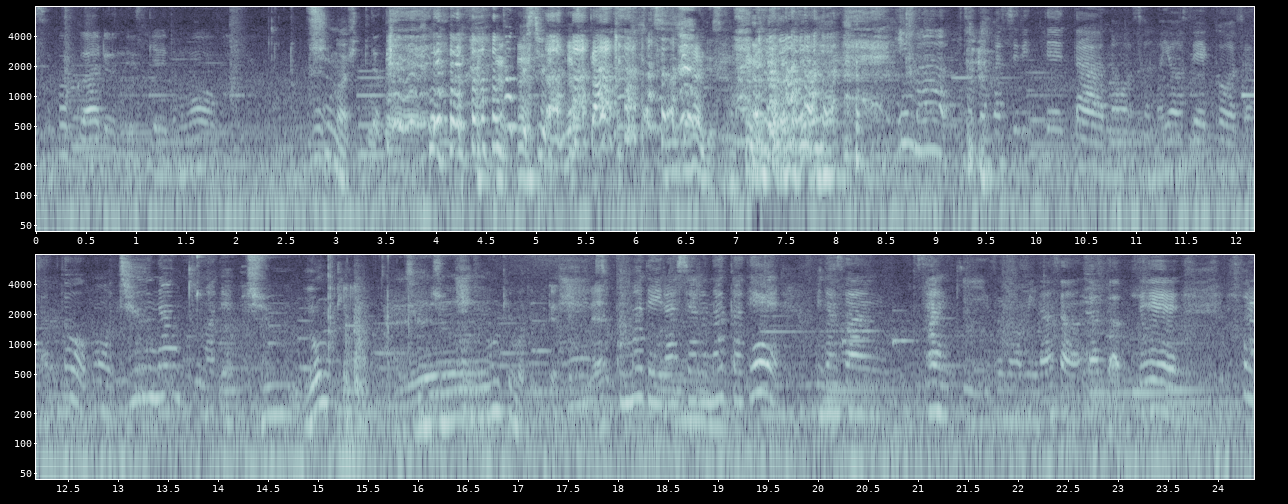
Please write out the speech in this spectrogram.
すごくあるんですけれども特殊な人。特殊なんですか？普通じゃないですよ。今そのファシリテーターのその養成講座だともう十何期まで。14期。14期まで行ってんだよね。えーそこまでいらっしゃる中で皆さんサンキーズの皆さん方ってやっぱり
